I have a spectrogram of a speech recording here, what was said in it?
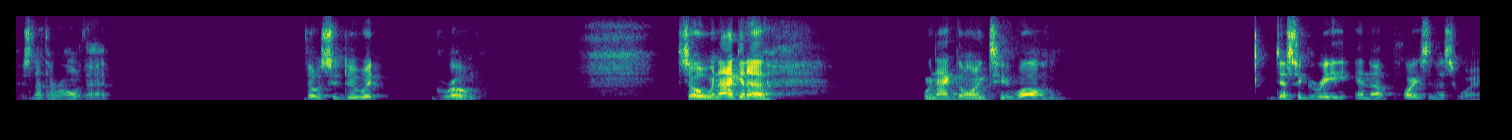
There's nothing wrong with that. Those who do it grow. So we're not gonna we're not going to um, disagree in a poisonous way.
